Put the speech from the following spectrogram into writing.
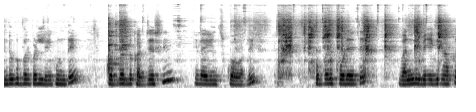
ఎండు కొబ్బరి పొడి లేకుంటే కొబ్బరిలు కట్ చేసి ఇలా వేయించుకోవాలి. కొబ్బరి పొడి అయితే ఇవన్నీ వేగినాక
